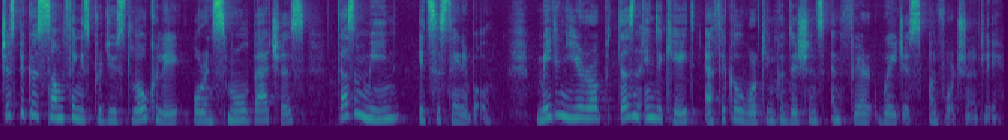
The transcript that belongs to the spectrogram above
Just because something is produced locally or in small batches doesn't mean it's sustainable. Made in Europe doesn't indicate ethical working conditions and fair wages, unfortunately.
